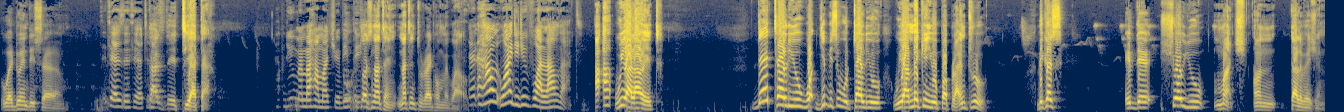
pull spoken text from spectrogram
we were doing this uh, Thursday theatre. Thursday theater. Do you remember how much you were being paid? It was nothing, nothing to write home about. And how? Why did you allow that? Uh-uh, we allow it. They tell you what GBC will tell you, we are making you popular, and true. Because if they show you much on television,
